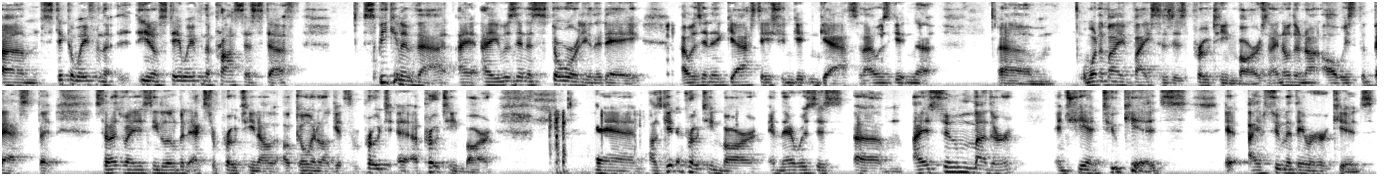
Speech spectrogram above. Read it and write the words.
Um, stick away from the, you know, stay away from the processed stuff. Speaking of that, I, I, was in a store the other day. I was in a gas station getting gas, and I was getting a. Um, one of my vices is protein bars. I know they're not always the best, but sometimes when I just need a little bit extra protein, I'll, I'll go in and I'll get some protein, a protein bar. And I was getting a protein bar, and there was this, um, I assume, mother, and she had two kids. I assume that they were her kids,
